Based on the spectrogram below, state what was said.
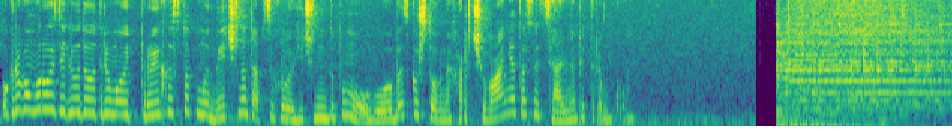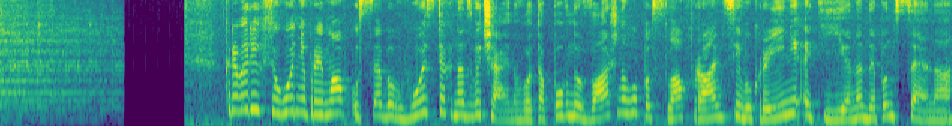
У Кривому Розі люди отримують прихисток, медичну та психологічну допомогу, безкоштовне харчування та соціальну підтримку. Кривий Ріг сьогодні приймав у себе в гостях надзвичайного та повноважного посла Франції в Україні Етьєна де Понсена.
